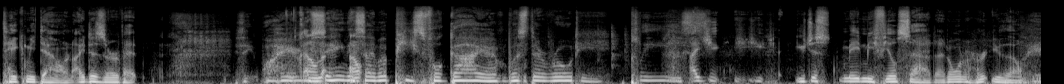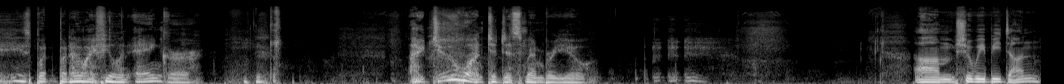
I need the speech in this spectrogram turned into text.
take me down. I deserve it. Like, Why are you saying this? I'm a peaceful guy. I was their roadie. Please, I, you, you, you just made me feel sad. I don't want to hurt you though. please. But but now I feel an anger. I do want to dismember you. Um, should we be done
